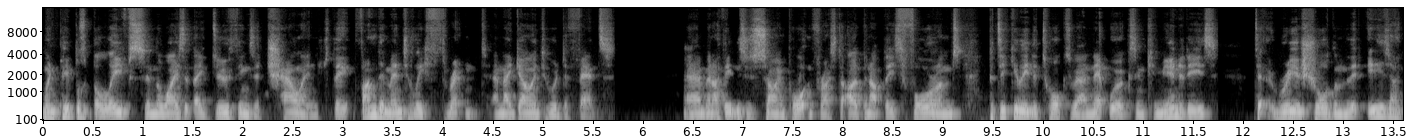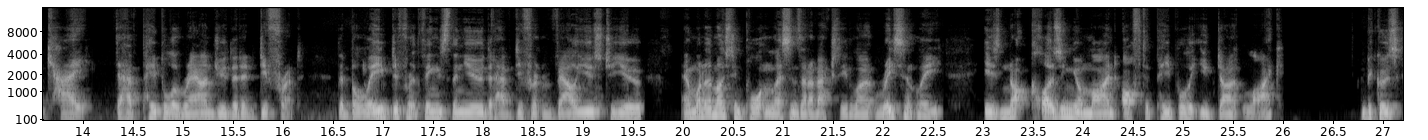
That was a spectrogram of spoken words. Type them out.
When people's beliefs and the ways that they do things are challenged, they're fundamentally threatened and they go into a defense. Um, and I think this is so important for us to open up these forums, particularly to talk to our networks and communities to reassure them that it is okay to have people around you that are different, that believe different things than you, that have different values to you. And one of the most important lessons that I've actually learned recently is not closing your mind off to people that you don't like. Because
